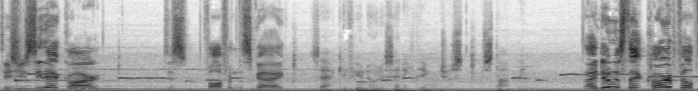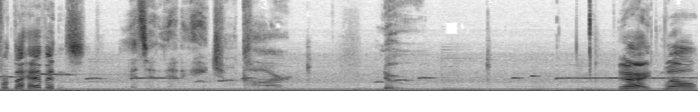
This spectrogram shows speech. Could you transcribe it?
Did you see that car just fall from the sky? Zack, if you notice anything, just stop me. I noticed that car fell from the heavens. Is it an angel car? car? No. Alright, well,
